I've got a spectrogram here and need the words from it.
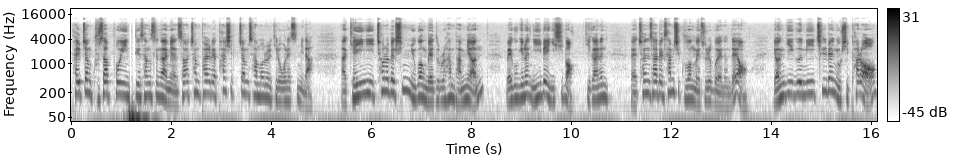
8.94포인트 상승하면서 1880.35를 기록을 했습니다. 아, 개인이 1516억 매도를 한 반면 외국인은 220억, 기관은 1439억 매수를 보였는데요. 연기금이 768억,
